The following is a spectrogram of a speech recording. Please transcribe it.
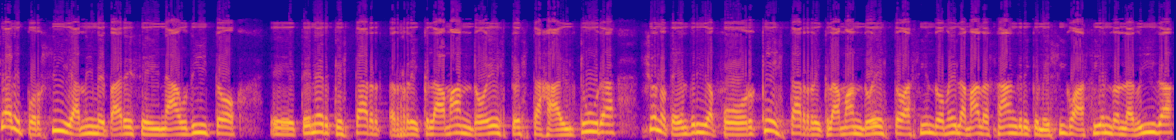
Ya de por sí a mí me parece inaudito eh, tener que estar reclamando esto a estas alturas. Yo no tendría por qué estar reclamando esto, haciéndome la mala sangre que me sigo haciendo en la vida,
